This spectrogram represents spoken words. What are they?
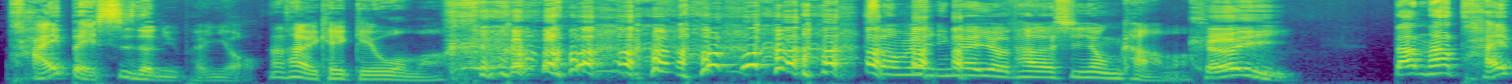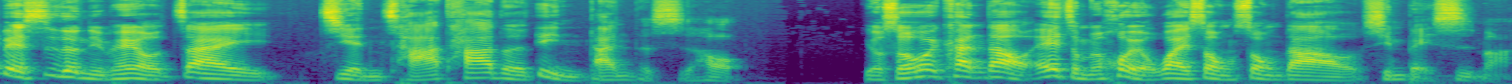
台北市的女朋友，那他也可以给我吗？上面应该也有他的信用卡吗？可以。当他台北市的女朋友在检查他的订单的时候。有时候会看到，哎，怎么会有外送送到新北市嘛？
